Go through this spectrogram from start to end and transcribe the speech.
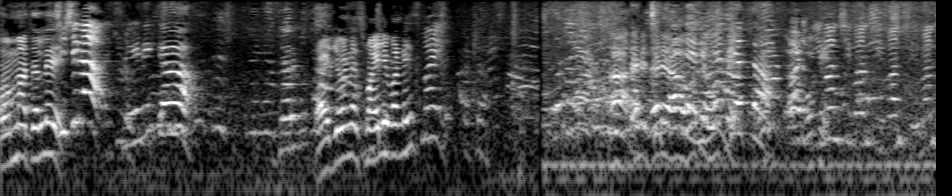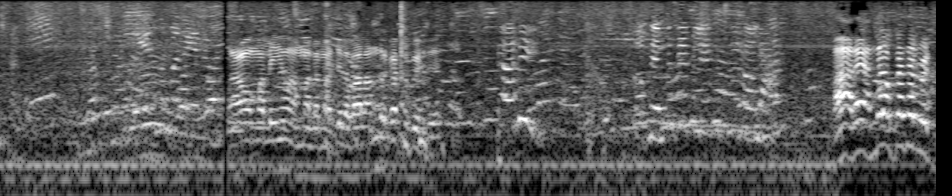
అమ్మ. తల్లి. చూడండి స్మైల్ ఇవ్వండి. స్మైల్. ఆ, సరే సరే ఆ, ఓకే ఓకే. వాడు శివాన్ శివాన్ శివాన్ శివాన్ ఆ, మళ్ళీ మళ్ళీ మధ్యలో వాళ్ళందరూ కట్లు పెడితే. అరే అందరూ ఒక్కసారి పెట్టు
